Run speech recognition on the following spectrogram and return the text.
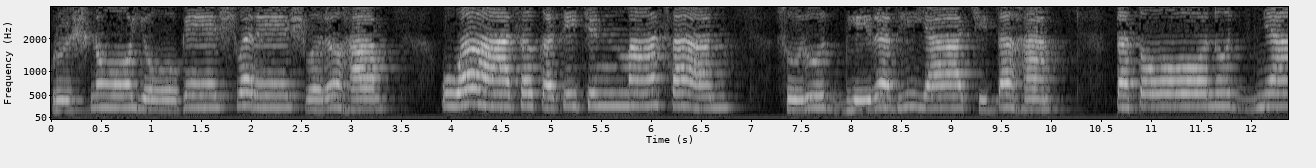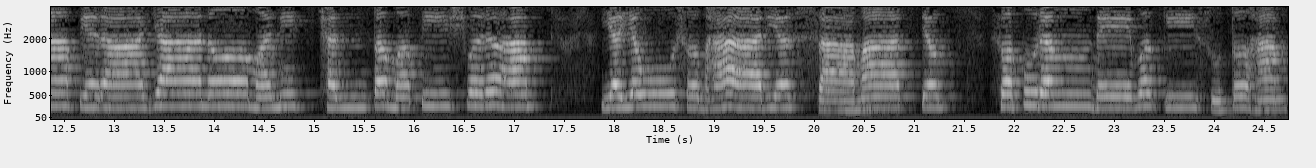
कृष्णो योगेश्वरेश्वरः। उवास कतिचिन्मासान् सुहृद्भिरभियाचितः। ततोऽनुज्ञाप्य राजानमनिच्छन्तमपीश्वरः ययौ स भार्यः सामात्यम् स्वपुरम् देवकी सुतः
